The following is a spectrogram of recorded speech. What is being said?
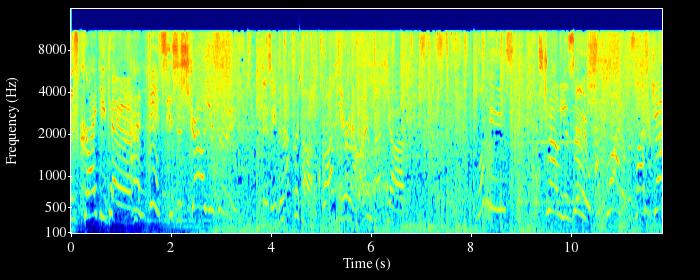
is Crikey Cam. And this is Australia Zoo. There's even Africa, right here in our own backyard. Lookies! Australia Zoo, as wild as life gets.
